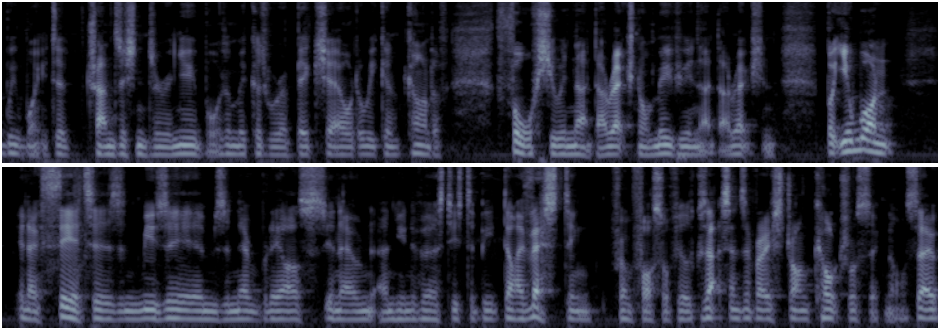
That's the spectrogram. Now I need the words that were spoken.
we want you to transition to renewables, and because we're a big shareholder, we can kind of force you in that direction or move you in that direction. But you want you know theatres and museums and everybody else you know and universities to be divesting from fossil fuels because that sends a very strong cultural signal. So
